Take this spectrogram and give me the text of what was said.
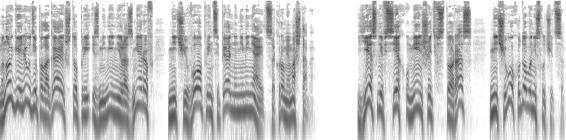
Многие люди полагают, что при изменении размеров ничего принципиально не меняется, кроме масштаба. Если всех уменьшить в сто раз, ничего худого не случится.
